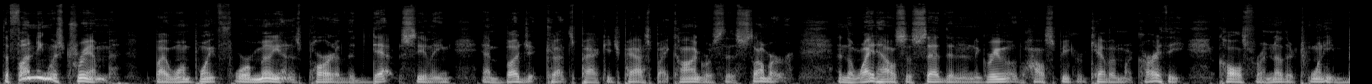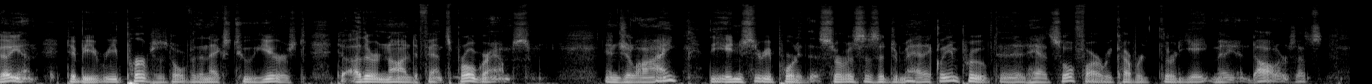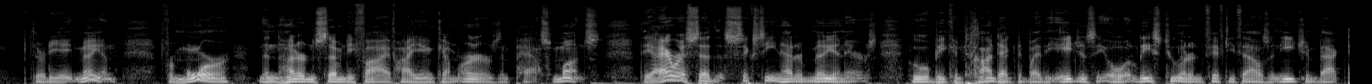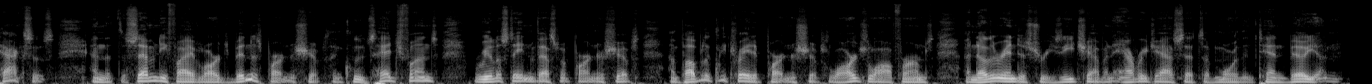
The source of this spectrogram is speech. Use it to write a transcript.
The funding was trimmed by 1.4 million as part of the debt ceiling and budget cuts package passed by Congress this summer. And the White House has said that an agreement with House Speaker Kevin McCarthy calls for another 20 billion to be repurposed over the next 2 years to other non-defense programs. In July, the agency reported that services had dramatically improved and it had so far recovered $38 million. That's 38 million for more than 175 high-income earners in past months. The IRS said that 1,600 millionaires who will be contacted by the agency owe at least 250,000 each in back taxes, and that the 75 large business partnerships includes hedge funds, real estate investment partnerships, and publicly traded partnerships, large law firms, and other industries each have an average assets of more than 10 billion.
